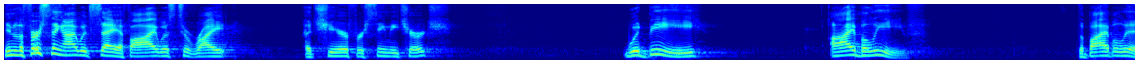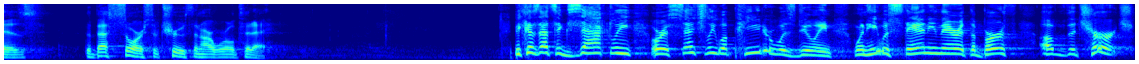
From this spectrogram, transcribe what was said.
You know, the first thing I would say if I was to write a cheer for Simi Church would be I believe the Bible is the best source of truth in our world today. Because that's exactly or essentially what Peter was doing when he was standing there at the birth of the church,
